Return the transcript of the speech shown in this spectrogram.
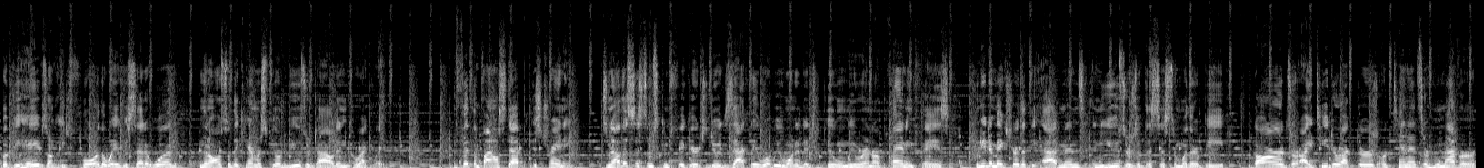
so it behaves on each floor the way we said it would, and then also the camera's field of views are dialed in correctly. The fifth and final step is training. So now the system's configured to do exactly what we wanted it to do when we were in our planning phase, we need to make sure that the admins and users of the system, whether it be guards or IT directors or tenants or whomever,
